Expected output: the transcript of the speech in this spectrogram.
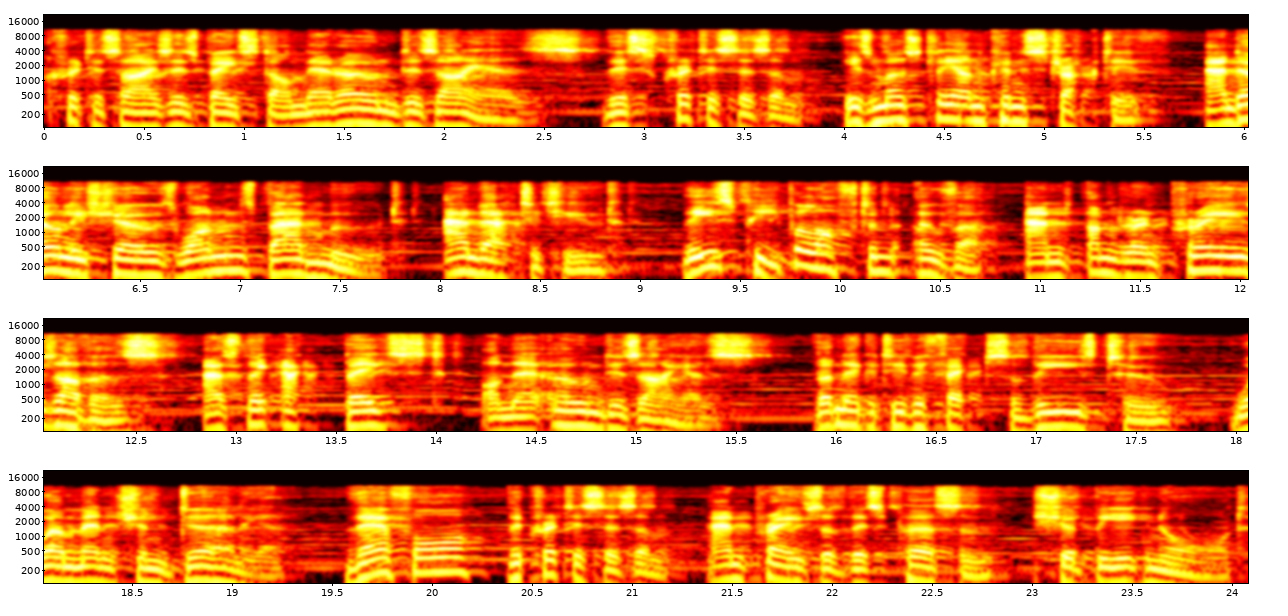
criticizes based on their own desires. This criticism is mostly unconstructive and only shows one's bad mood and attitude. These people often over and under and praise others as they act based on their own desires. The negative effects of these two were mentioned earlier. Therefore, the criticism and praise of this person should be ignored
